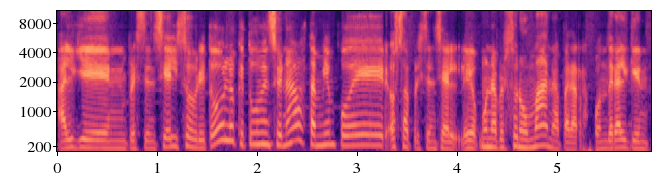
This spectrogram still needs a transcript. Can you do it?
alguien presencial y sobre todo lo que tú mencionabas, también poder, o sea, presencial, eh, una persona humana para responder a alguien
